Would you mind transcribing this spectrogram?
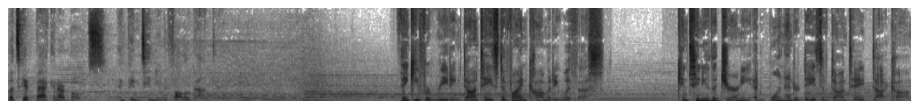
Let's get back in our boats and continue to follow Dante. Thank you for reading Dante's Divine Comedy with us. Continue the journey at 100daysofdante.com.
